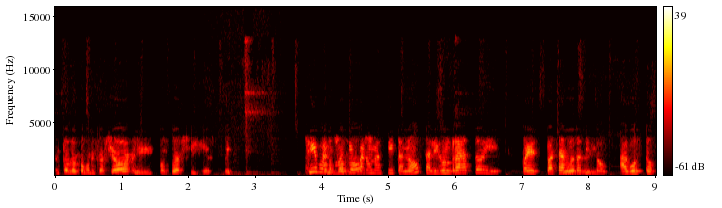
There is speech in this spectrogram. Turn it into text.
entablar comunicación y pues ver si este Sí, bueno, más bien para una cita, ¿no? Salir un rato y pues pasar Y un si- ratito a gusto.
